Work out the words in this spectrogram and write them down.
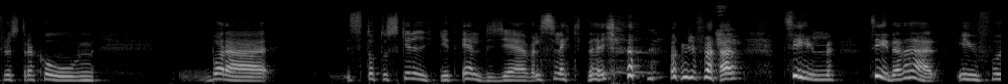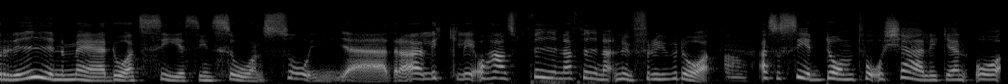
frustration, bara stått och skrikit eldjävel släck dig ungefär till till den här euforin med då att se sin son så jädra lycklig och hans fina fina nu fru då. Ja. Alltså se de två och kärleken och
